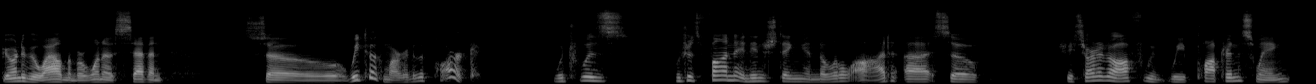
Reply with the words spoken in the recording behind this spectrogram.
Bjorn to be Wild number 107. So we took Margaret to the park, which was which was fun and interesting and a little odd. Uh, so she started off, we, we plopped her in the swing,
